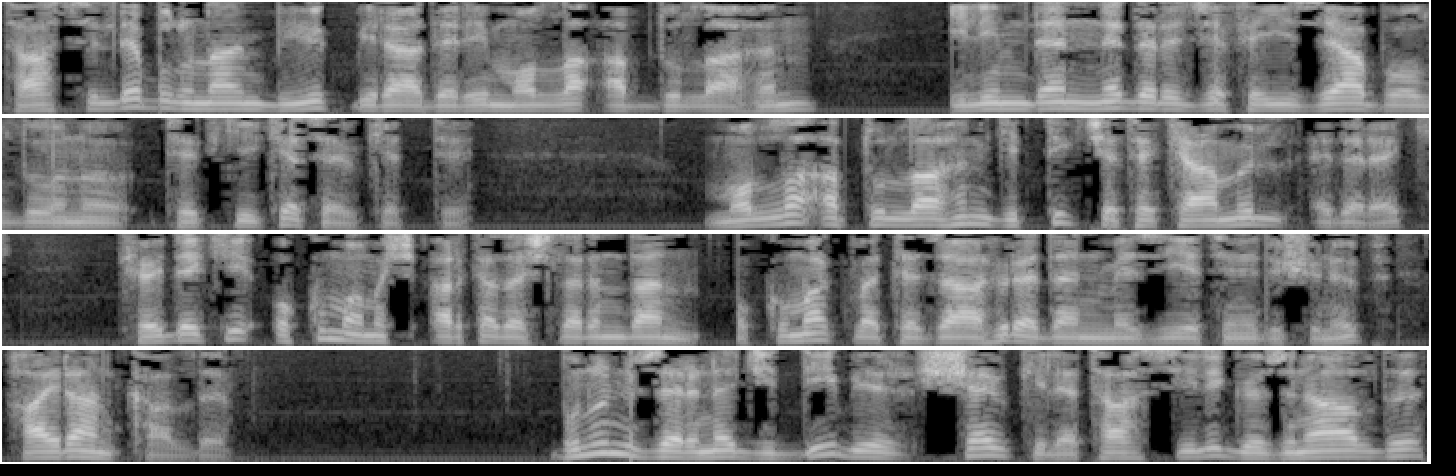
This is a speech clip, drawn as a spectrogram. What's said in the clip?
tahsilde bulunan büyük biraderi Molla Abdullah'ın ilimden ne derece feyiziyab olduğunu tetkike sevk etti. Molla Abdullah'ın gittikçe tekamül ederek köydeki okumamış arkadaşlarından okumakla tezahür eden meziyetini düşünüp hayran kaldı. Bunun üzerine ciddi bir şevk ile tahsili gözüne aldı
